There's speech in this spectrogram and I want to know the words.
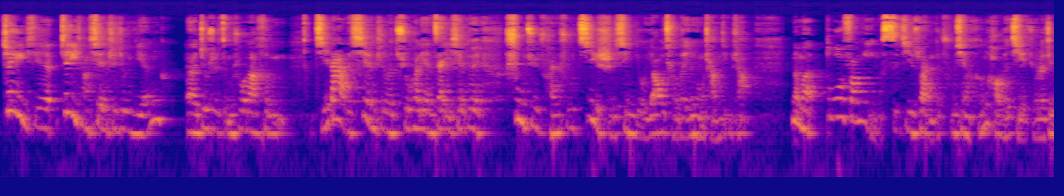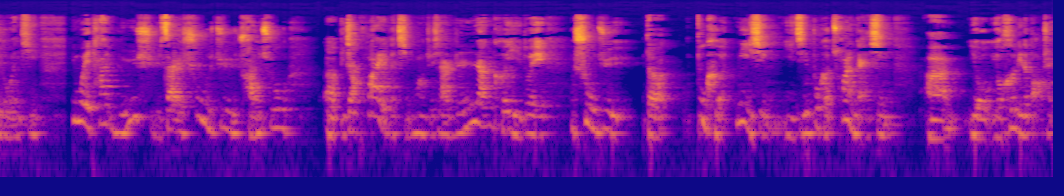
这些这一项限制就严格呃，就是怎么说呢？很极大的限制了区块链在一些对数据传输即时性有要求的应用场景上。那么多方隐私计算的出现，很好的解决了这个问题，因为它允许在数据传输呃比较快的情况之下，仍然可以对数据的。不可逆性以及不可篡改性啊，有有合理的保证。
